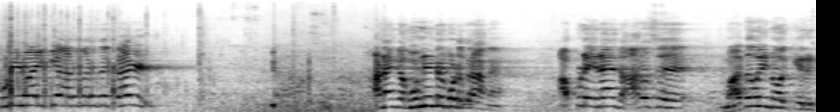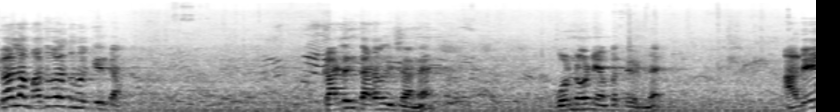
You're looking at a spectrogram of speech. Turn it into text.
குடிநோய்க்கு அருமருந்துகள் ஆனா இங்க முன்னின்று கொடுக்குறாங்க. அப்படின்னா இந்த அரசு மதுவை நோக்கி இருக்கா இல்ல மதுவிலக்கு நோக்கி இருக்கா? கல்லுக்கு தடை வச்சாங்க ஒன்னு ஒண்ணு எண்பத்தி ஏழுல அதே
